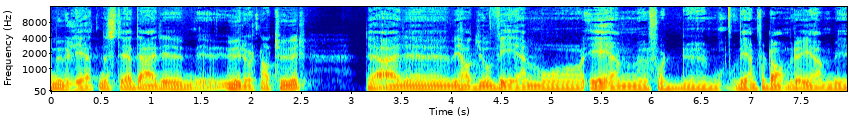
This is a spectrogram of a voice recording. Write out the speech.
mulighetenes sted. Det er eh, urørt natur. Det er, eh, vi hadde jo VM og EM for, eh, VM for damer og EM i,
